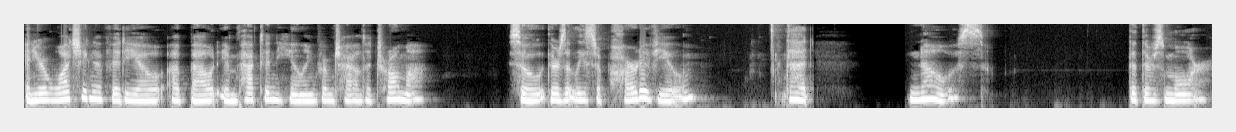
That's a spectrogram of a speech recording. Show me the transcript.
And you're watching a video about impact and healing from childhood trauma. So there's at least a part of you that knows that there's more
